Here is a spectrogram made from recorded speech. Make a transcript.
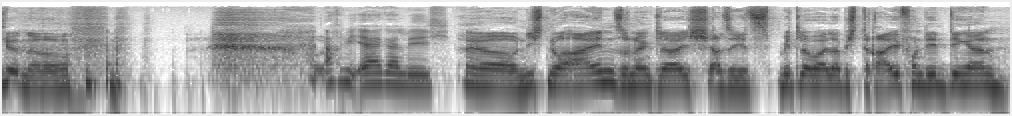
Genau. Ach, wie ärgerlich. Ja, und nicht nur ein, sondern gleich, also jetzt mittlerweile habe ich drei von den Dingern.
